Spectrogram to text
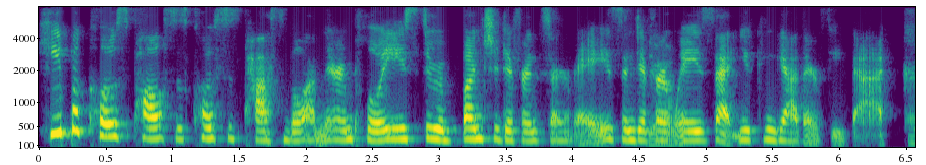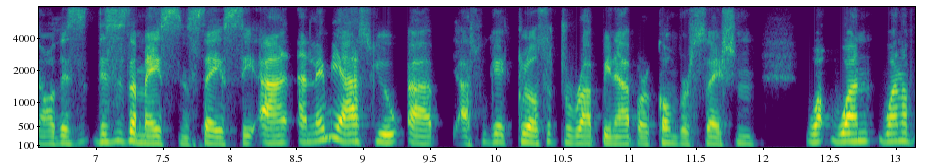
keep a close pulse as close as possible on their employees through a bunch of different surveys and different yeah. ways that you can gather feedback. No, this this is amazing, Stacey. And, and let me ask you, uh, as we get closer to wrapping up our conversation, what, one one of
